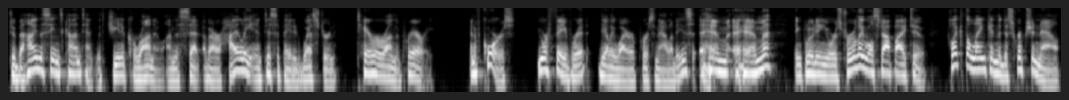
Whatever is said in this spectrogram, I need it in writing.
to behind the scenes content with Gina Carano on the set of our highly anticipated Western Terror on the Prairie and of course, your favorite Daily Wire personalities, ahem, ahem, including yours truly, will stop by too. Click the link in the description now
